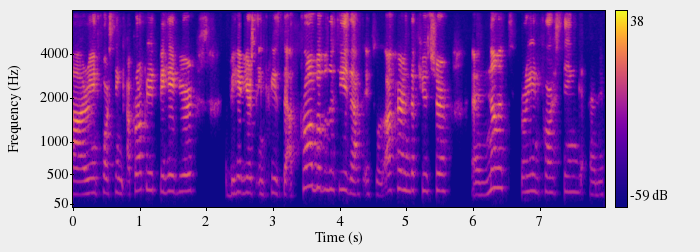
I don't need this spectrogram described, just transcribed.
Uh, reinforcing appropriate behavior, behaviors increase the probability that it will occur in the future and not reinforcing and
